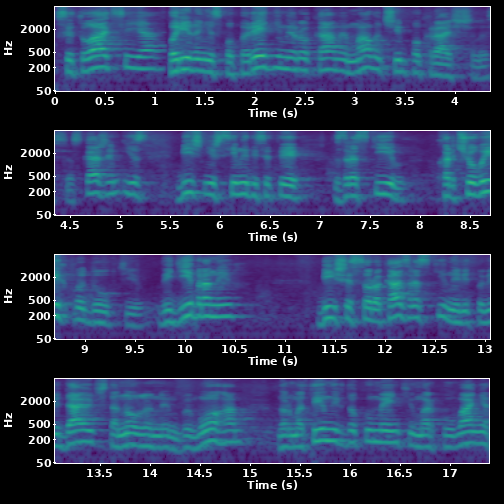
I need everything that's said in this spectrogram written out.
Ситуація порівняно з попередніми роками мало чим покращилася. Скажімо, із більш ніж 70 зразків харчових продуктів відібраних, більше 40 зразків не відповідають встановленим вимогам нормативних документів, маркування.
